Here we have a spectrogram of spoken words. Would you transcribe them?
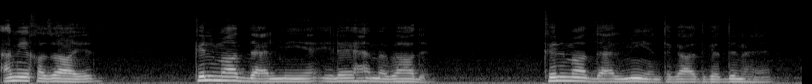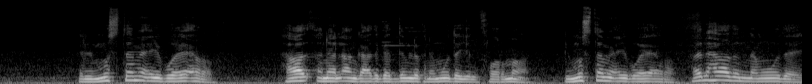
عميقة زايد كل مادة علمية إليها مبادئ. كل مادة علمية أنت قاعد تقدمها المستمع يبغى يعرف. هذا أنا الآن قاعد أقدم لك نموذج الفورمات. المستمع يبغى يعرف هل هذا النموذج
